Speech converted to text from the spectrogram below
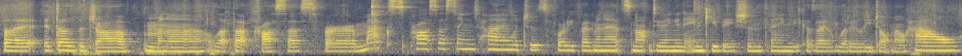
but it does the job. I'm gonna let that process for max processing time, which is 45 minutes, not doing an incubation thing because I literally don't know how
